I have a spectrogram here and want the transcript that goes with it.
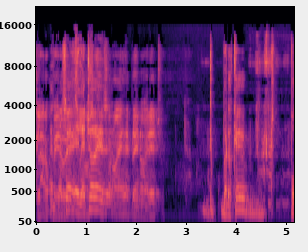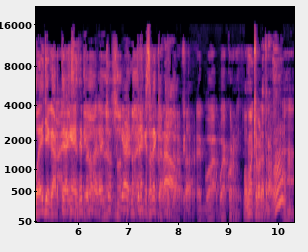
Claro, pero el hecho de... eso no es de pleno derecho. Pero es que puede llegarte a alguien de pleno derecho, sí, no, tiene que ser declarado. Eh, voy, a, corregir. Vamos a echar para atrás.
